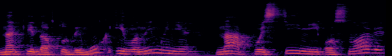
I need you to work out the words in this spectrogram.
накидав туди мух, і вони мені на постійній основі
